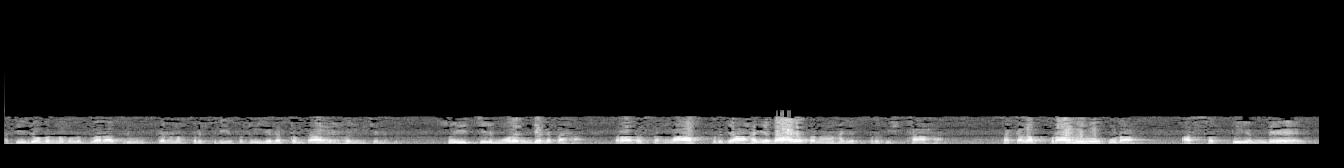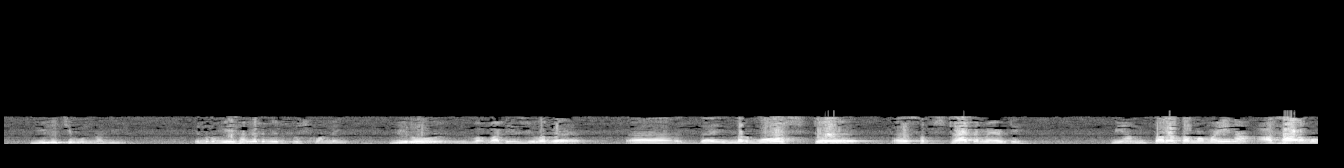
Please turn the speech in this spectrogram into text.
ఆ తేజోబంధముల ద్వారా త్రివృత్కరణ ప్రక్రియతో ఈ జగత్తంతా ఆవిర్భవించినది. సో ఎచ్చి మూలం జగత. తర్వాత సర్వా ప్రజా యదాయతనా యత్ప్రతిష్టా సకల ప్రాణులు కూడా ఆ సత్తు ఎందే నిలిచి ఉన్నది. ఎందుకు? మీ సంగతి మీరు చూసుకోండి. మీరు what is your the innermost substratum ఏమిటి? మీ అంతరతమమైన ఆధారము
